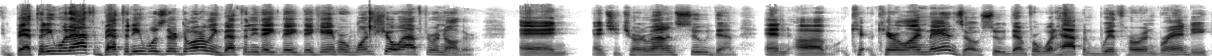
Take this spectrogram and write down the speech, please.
Like Bethany went after. Bethany was their darling. Bethany, they, they, they gave her one show after another, and and she turned around and sued them. And uh, Ca- Caroline Manzo sued them for what happened with her and Brandi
